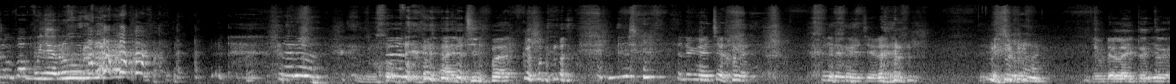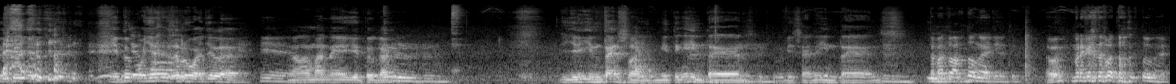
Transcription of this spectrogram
Lupa punya rumah. Anjing banget. Aduh ngaco. Aduh ngaco. Ya udahlah itu itu itu. itu punya seru aja lah. Iya. Pengalamannya gitu kan. Hmm. Ya, jadi intens lah, meetingnya intens, gitu. desainnya intens. Tepat waktu nggak dia tuh? Apa? Mereka tepat waktu nggak?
